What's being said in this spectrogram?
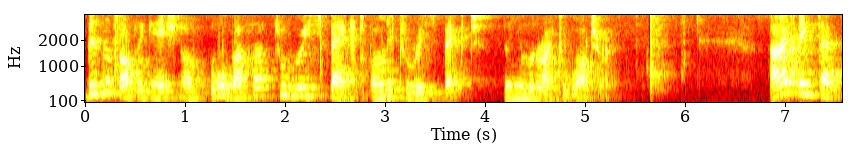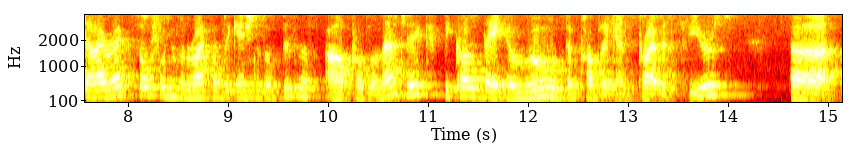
business obligation of Urbaser to respect, only to respect the human right to water. I think that direct social human rights obligations of business are problematic because they erode the public and private spheres. Uh,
